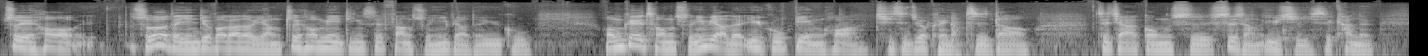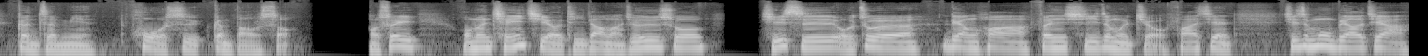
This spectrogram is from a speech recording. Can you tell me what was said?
最后，所有的研究报告都一样，最后面一定是放损益表的预估。我们可以从损益表的预估变化，其实就可以知道这家公司市场预期是看得更正面，或是更保守哦。所以我们前一期有提到嘛，就是说。其实我做了量化分析这么久，发现其实目标价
